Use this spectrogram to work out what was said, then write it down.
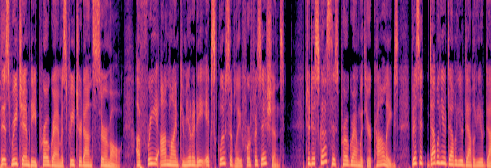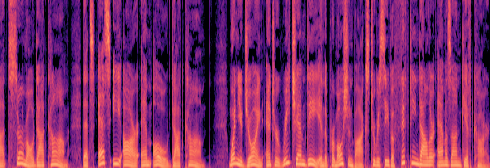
This ReachMD program is featured on Sermo, a free online community exclusively for physicians. To discuss this program with your colleagues, visit www.sermo.com. That's S E R M O.com. When you join, enter ReachMD in the promotion box to receive a $15 Amazon gift card.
